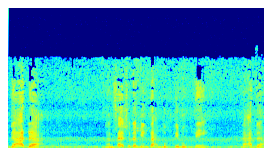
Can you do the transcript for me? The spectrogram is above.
tidak ada. Dan saya sudah minta bukti-bukti, tidak ada.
